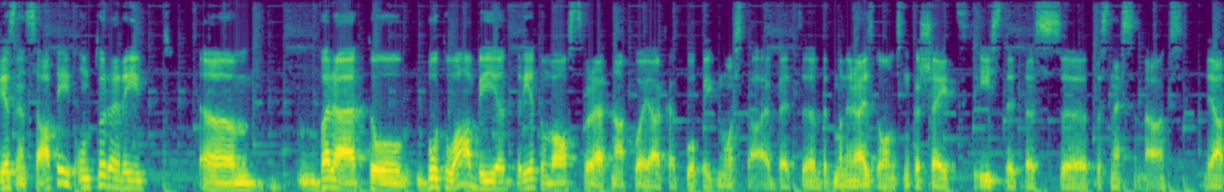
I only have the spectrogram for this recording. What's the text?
diezgan sāpīgi, un tur arī um, varētu būt labi, ja rietumvalsts varētu nākt klajā ar kopīgu nostāju, bet, uh, bet man ir aizdoms, nu, ka šeit īsti tas, uh, tas nesanāks. Jā.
